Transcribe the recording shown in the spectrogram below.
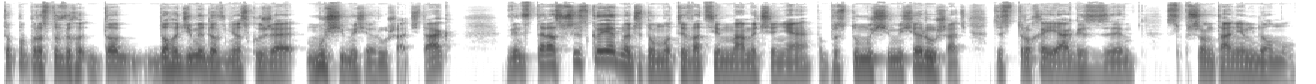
to po prostu to dochodzimy do wniosku, że musimy się ruszać, tak? Więc teraz wszystko jedno, czy tą motywację mamy, czy nie, po prostu musimy się ruszać. To jest trochę jak z sprzątaniem domu.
